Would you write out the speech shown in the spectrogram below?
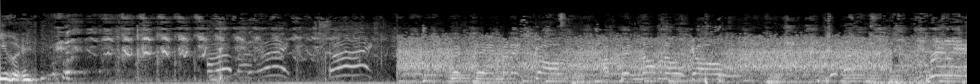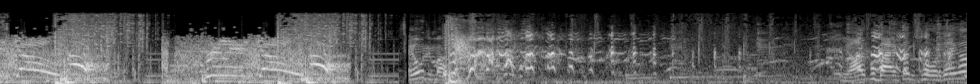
you 有人，15 minutes gone. A phenomenal goal. Brilliant goal! Brilliant goal! यार, कोई बाहर तक छोड़ देगा?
